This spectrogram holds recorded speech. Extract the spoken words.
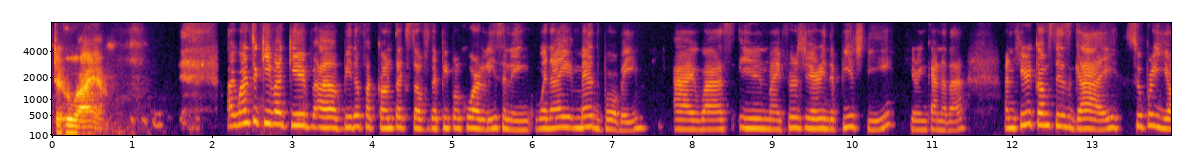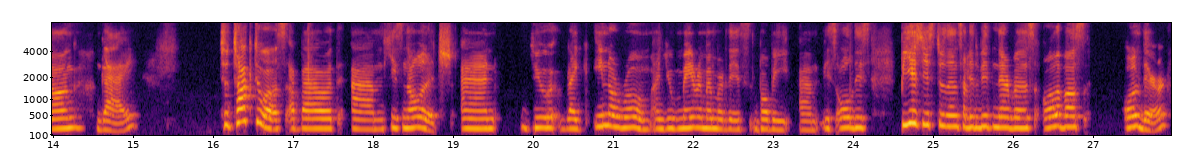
to who I am. I want to give a give a bit of a context of the people who are listening. When I met Bobby, I was in my first year in the PhD here in Canada, and here comes this guy, super young guy, to talk to us about um, his knowledge. And you like in a room, and you may remember this, Bobby, um, is all these PhD students a little bit nervous, all of us all there,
